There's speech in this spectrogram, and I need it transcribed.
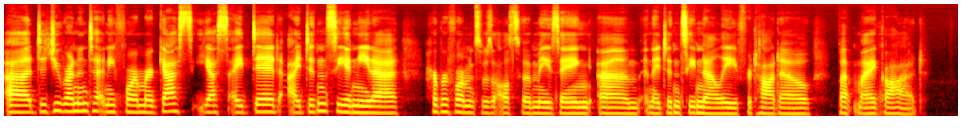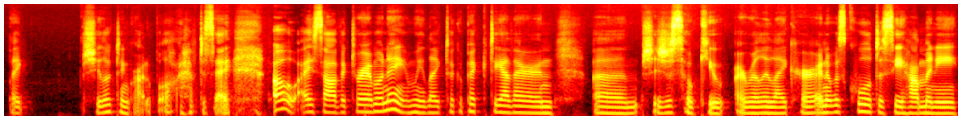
Uh, did you run into any former guests? Yes, I did. I didn't see Anitta. Her performance was also amazing. Um, and I didn't see Nelly Furtado, but my God, like she looked incredible, I have to say. Oh, I saw Victoria Monet and we like took a pic together and um, she's just so cute. I really like her. And it was cool to see how many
